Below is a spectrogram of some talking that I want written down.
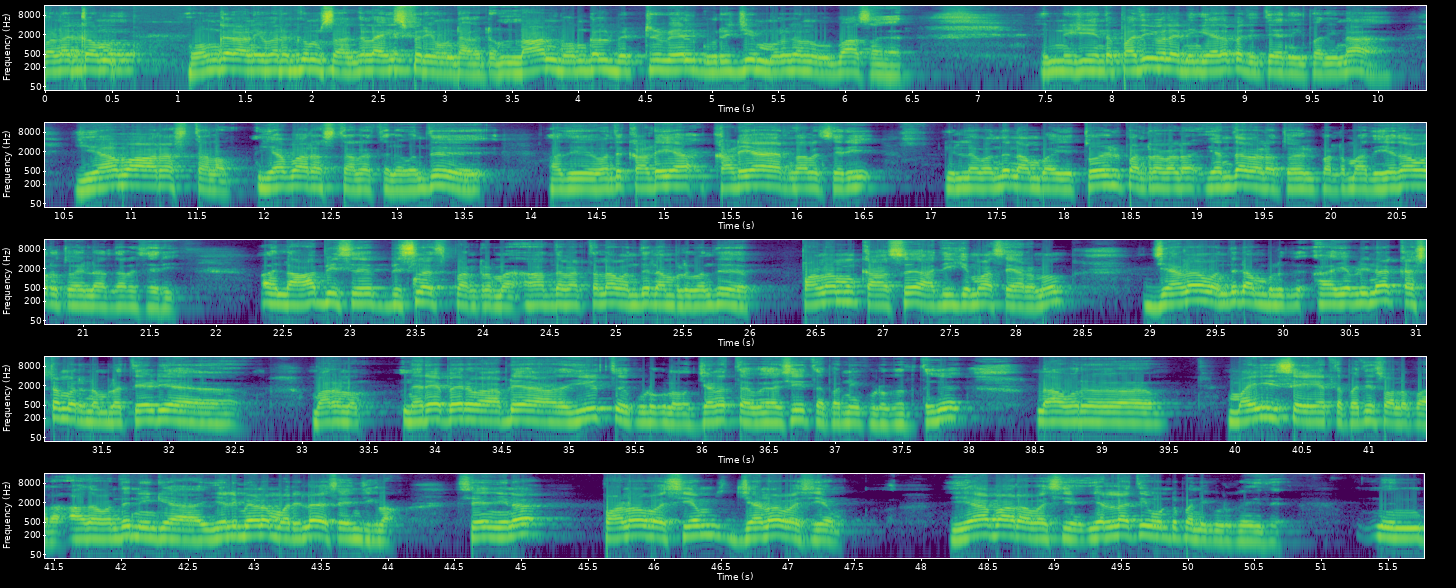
வணக்கம். உங்கள் அனைவருக்கும் சகல ஐஸ்வர்யம் உண்டாகட்டும். நான் உங்கள் வெற்றிவேல் குருஜி முருகன் உபாசகர். இன்றைக்கி இந்த பதிவில் நீங்கள் எதை பற்றி தெரிஞ்சுக்க போகிறீங்கன்னா வியாபார ஸ்தலம். வியாபார ஸ்தலத்தில் வந்து அது வந்து கடையாக கடையாக இருந்தாலும் சரி இல்லை வந்து நம்ம தொழில் பண்ணுற வேலை எந்த வேலை தொழில் பண்ணுறோமோ அது ஏதோ ஒரு தொழிலாக இருந்தாலும் சரி அதில் ஆஃபீஸு பிஸ்னஸ் பண்ணுறோமா அந்த இடத்துல வந்து நம்மளுக்கு வந்து பணம் காசு அதிகமாக சேரணும். ஜனம் வந்து நம்மளுக்கு எப்படின்னா கஸ்டமர் நம்மளை தேடிய வரணும். நிறைய பேர் அப்படியே அதை ஈர்த்து கொடுக்கணும். ஜனத்தை விஷயத்தை பண்ணி கொடுக்கறதுக்கு. நான் ஒரு மை செய்யறதை பற்றி சொல்ல போகிறேன் அதை வந்து நீங்கள் எளிமையான முறையில் செஞ்சுக்கலாம். செஞ்சிங்கன்னா பண வசியம் ஜன வசியம் வியாபார வசியம் எல்லாத்தையும் உண்டு பண்ணி கொடுக்கும் இது.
